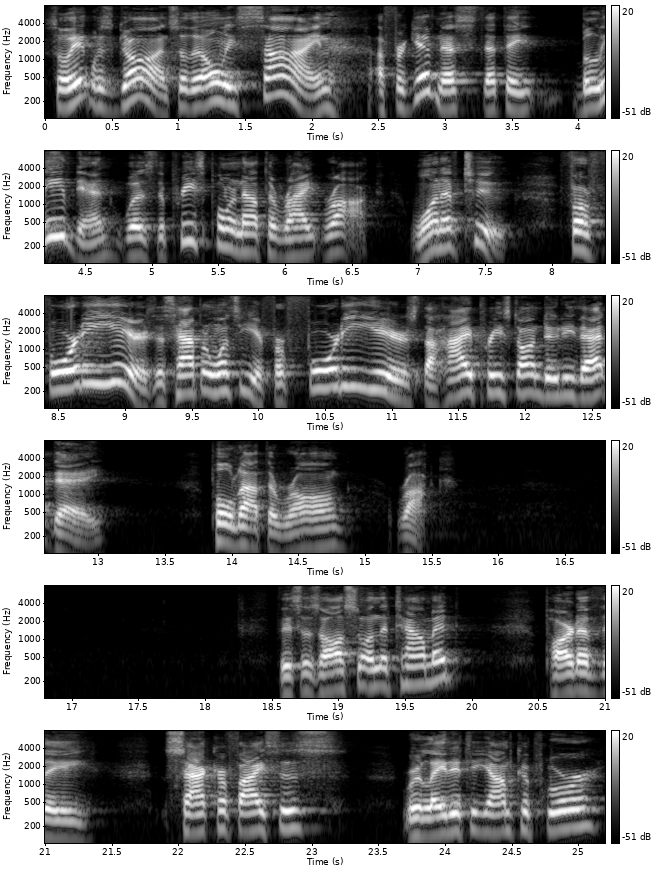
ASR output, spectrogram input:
So it was gone. So the only sign of forgiveness that they believed in was the priest pulling out the right rock, one of two. For 40 years, this happened once a year, for 40 years, the high priest on duty that day pulled out the wrong rock. This is also in the Talmud. Part of the sacrifices related to Yom Kippur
